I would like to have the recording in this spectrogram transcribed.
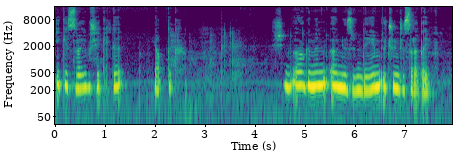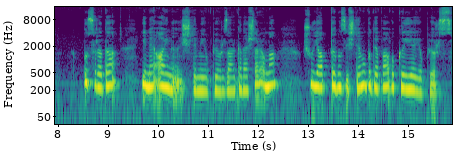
İki sırayı bu şekilde yaptık. Şimdi örgümün ön yüzündeyim. Üçüncü sıradayım. Bu sırada yine aynı işlemi yapıyoruz arkadaşlar ama şu yaptığımız işlemi bu defa bu kıyıya yapıyoruz.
